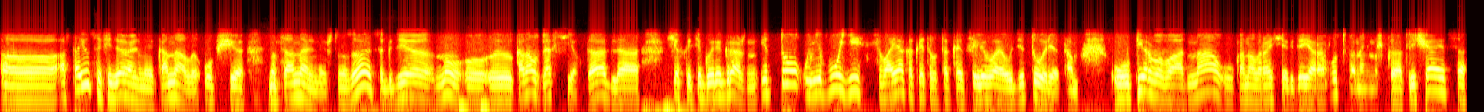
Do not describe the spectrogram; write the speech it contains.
Э, остаются федеральные каналы, общенациональные, что называется, где ну, э, канал для всех, да, для всех категорий граждан. И то у него есть своя какая-то вот такая целевая аудитория. Там у первого одна, у канала «Россия», где я работаю, она немножко отличается.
